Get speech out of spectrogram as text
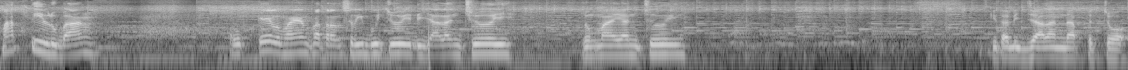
Mati lu bang. Oke lumayan 400 ribu cuy di jalan cuy. Lumayan cuy kita di jalan dapet cok.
